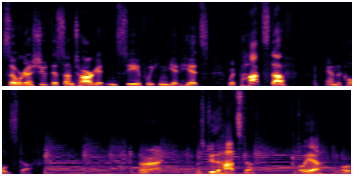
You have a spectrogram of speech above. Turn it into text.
So we're going to shoot this on target and see if we can get hits with the hot stuff and the cold stuff. All right, let's do the hot stuff. Oh yeah, oh,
